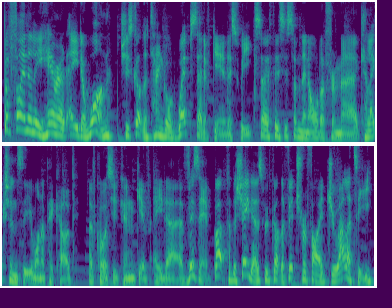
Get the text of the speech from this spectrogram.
But finally, here at Ada 1, she's got the Tangled Web set of gear this week, so if this is something older from uh, collections that you want to pick up, of course you can give Ada a visit. But for the shaders, we've got the Vitrified Duality.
